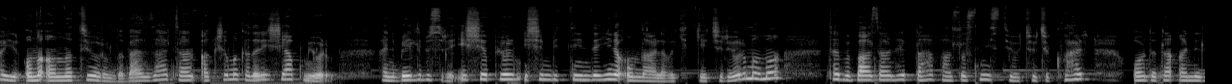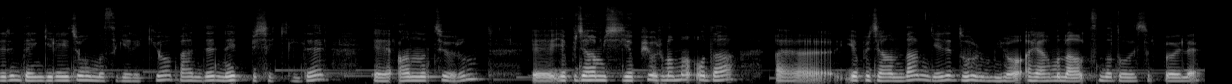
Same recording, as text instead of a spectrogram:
Hayır, ona anlatıyorum da ben zaten akşama kadar iş yapmıyorum. Hani belli bir süre iş yapıyorum. İşim bittiğinde yine onlarla vakit geçiriyorum ama tabii bazen hep daha fazlasını istiyor çocuklar. Orada da annelerin dengeleyici olması gerekiyor. Ben de net bir şekilde e, anlatıyorum. E, yapacağım işi yapıyorum ama o da yapacağından geri durmuyor. Ayağımın altında dolaşıp böyle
